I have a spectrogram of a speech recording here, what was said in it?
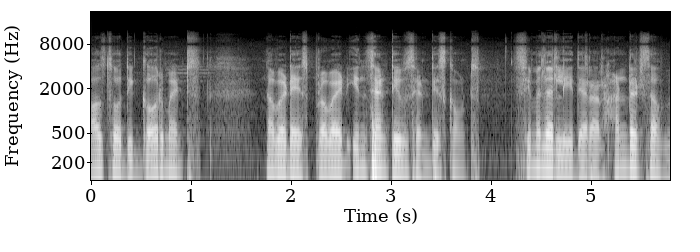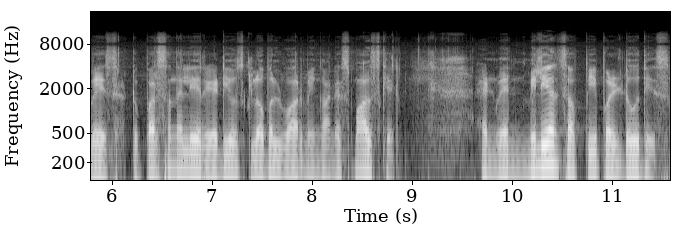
Also, the governments nowadays provide incentives and discounts. Similarly, there are hundreds of ways to personally reduce global warming on a small scale. And when millions of people do this,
